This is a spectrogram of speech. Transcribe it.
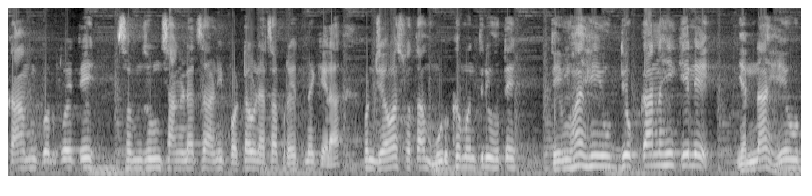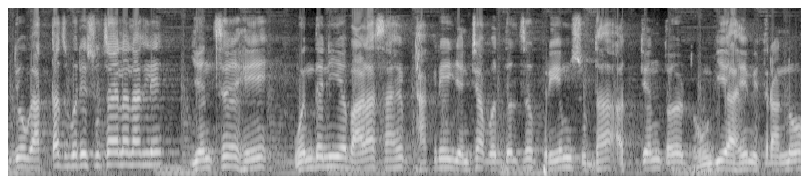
काम करतोय ते समजून सांगण्याचा आणि पटवण्याचा प्रयत्न केला. पण जेव्हा स्वतः मूर्खमंत्री होते तेव्हा हे उद्योग का नाही केले? यांना हे उद्योग आत्ताच बरे सुचायला लागले. यांचं हे वंदनीय बाळासाहेब ठाकरे यांच्याबद्दलचं प्रेम सुद्धा अत्यंत ढोंगी आहे मित्रांनो.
